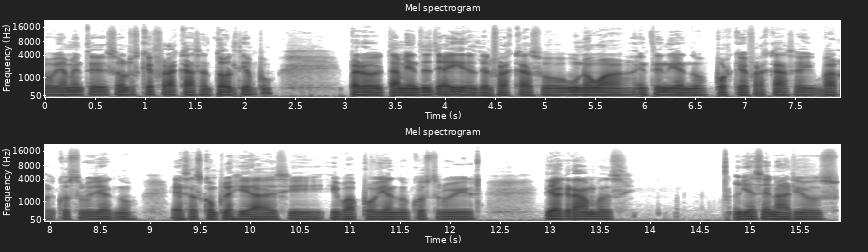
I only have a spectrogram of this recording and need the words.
obviamente son los que fracasan todo el tiempo pero también desde ahí, desde el fracaso, uno va entendiendo por qué fracasa y va reconstruyendo esas complejidades y, va pudiendo construir diagramas y escenarios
